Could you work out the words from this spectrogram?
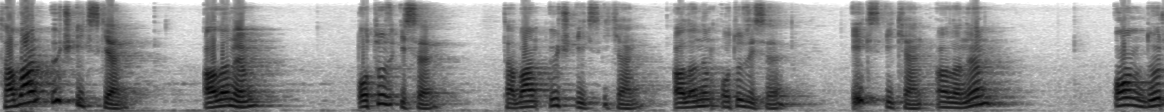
Taban 3x iken alanım 30 ise taban 3x iken alanım 30 ise x iken alanım 10'dur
